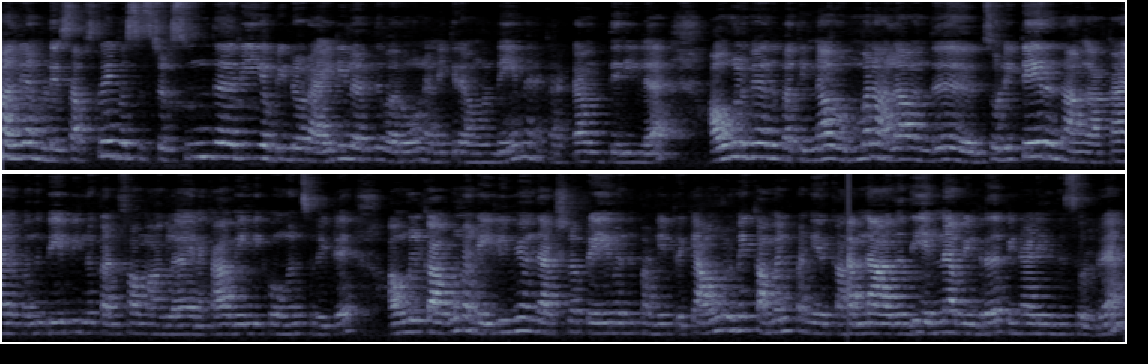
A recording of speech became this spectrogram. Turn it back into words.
மாதிரி நம்மளுடைய சப்ஸ்கிரைபர் சிஸ்டர் சுந்தரி அப்படின்ற ஒரு ஐடியிலேருந்து வரும்னு நினைக்கிறேன். அவங்க நேம் எனக்கு கரெக்டாக வந்து தெரியல. அவங்களுமே வந்து பார்த்தீங்கன்னா ரொம்ப நாளாக வந்து சொல்லிகிட்டே இருந்தாங்க. அக்கா எனக்கு வந்து பேபி இன்னும் கன்ஃபார்ம் ஆகலை. எனக்காக வேண்டிக்கோங்கன்னு சொல்லிட்டு அவங்களுக்காகவும் நான் டெய்லியுமே வந்து ஆக்சுவலாக ப்ரேயர் வந்து பண்ணிட்டு இருக்கேன். அவங்களுமே கமெண்ட் பண்ணியிருக்காங்க. நான் அது என்ன அப்படின்றத பின்னாடி வந்து சொல்கிறேன்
